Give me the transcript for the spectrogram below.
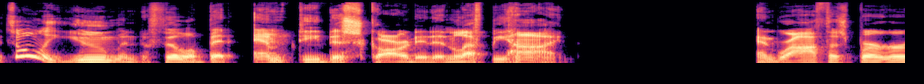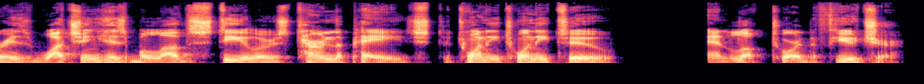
It's only human to feel a bit empty, discarded, and left behind. And Roethlisberger is watching his beloved Steelers turn the page to 2022 and look toward the future.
